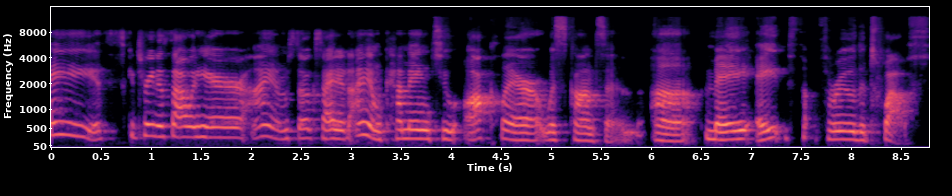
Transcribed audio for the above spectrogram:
Hey, it's Katrina Sawa here. I am so excited. I am coming to Eau Claire, Wisconsin, uh, May 8th through the 12th.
